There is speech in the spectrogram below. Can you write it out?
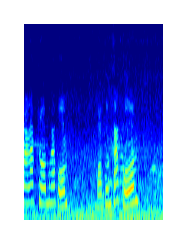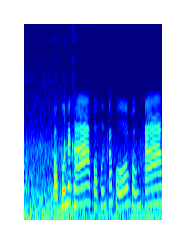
มารับชมครับผม ขอบคุณครับผม ขอบคุณนะครับ ขอบคุณครับผม ขอบคุณครับ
